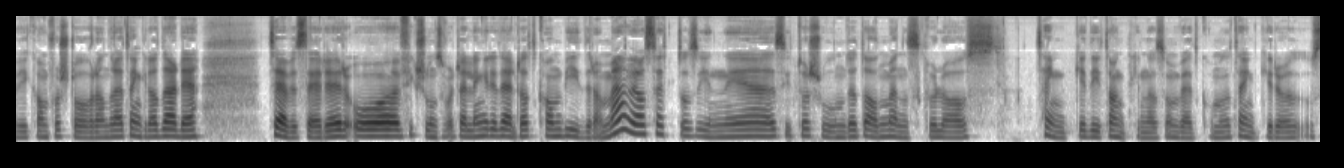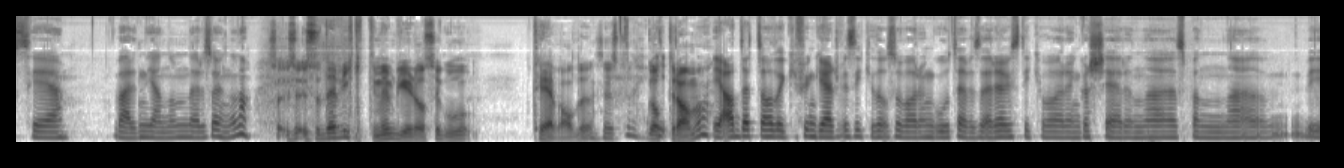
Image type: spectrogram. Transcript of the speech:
vi kan forstå hverandre. Jeg tenker at det er det TV-serier og fiksjonsfortellinger i det hele tatt kan bidra med, ved å sette oss inn i situasjonen til et annet menneske og la oss tenke de tankene som vedkommende tenker, og, og se verden gjennom deres øyne. da. Så, så, så det er viktig, men blir det også god TV av det, syns du? Godt drama? Ja, dette hadde ikke fungert hvis ikke det også var en god TV-serie. Hvis det ikke var engasjerende, spennende. Vi,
